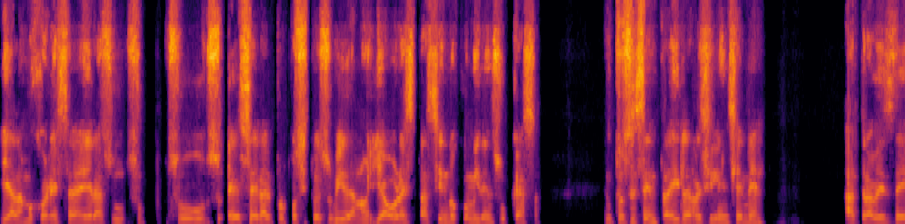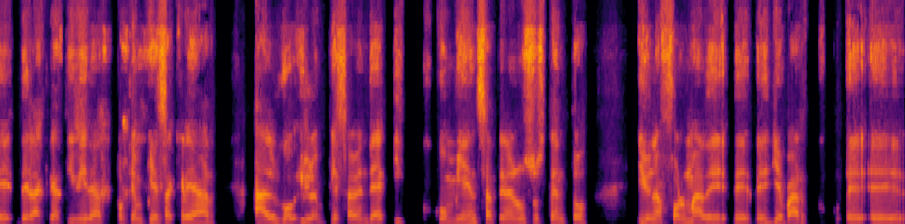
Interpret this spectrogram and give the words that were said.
Y a lo mejor esa era su, su, ese era el propósito de su vida, ¿no? Y ahora está haciendo comida en su casa. Entonces entra ahí la resiliencia en él a través de, de la creatividad, porque empieza a crear algo y lo empieza a vender y comienza a tener un sustento y una forma de, llevar, eh, eh,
